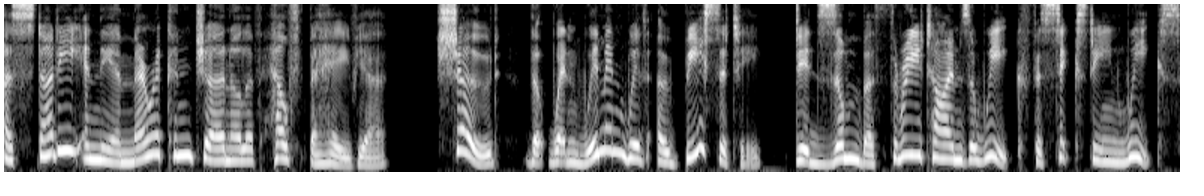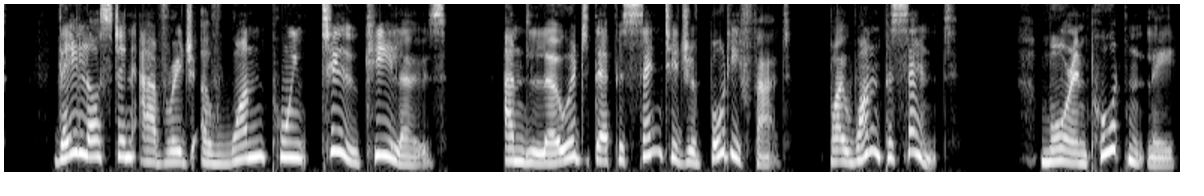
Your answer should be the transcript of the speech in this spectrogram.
A study in the American Journal of Health Behavior showed that when women with obesity did Zumba three times a week for 16 weeks, they lost an average of 1.2 kilos and lowered their percentage of body fat by 1%. More importantly,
